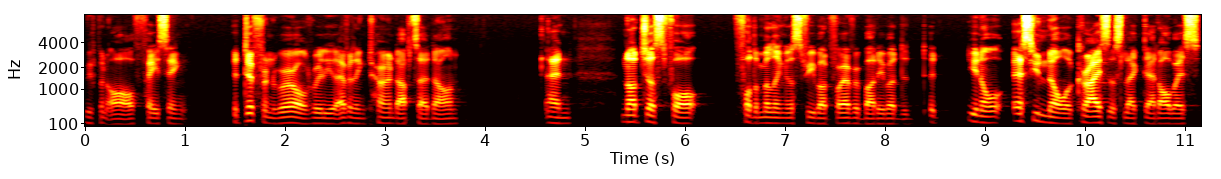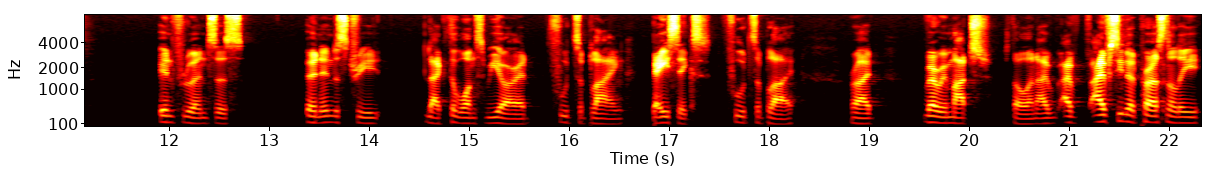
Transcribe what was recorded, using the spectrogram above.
we've been all facing a different world, really, everything turned upside down. And not just for for the milling industry, but for everybody. But it, it, you know, as you know, a crisis like that always influences an industry like the ones we are at, food supplying, basics food supply, right? Very much though, and I've I've, I've seen it personally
